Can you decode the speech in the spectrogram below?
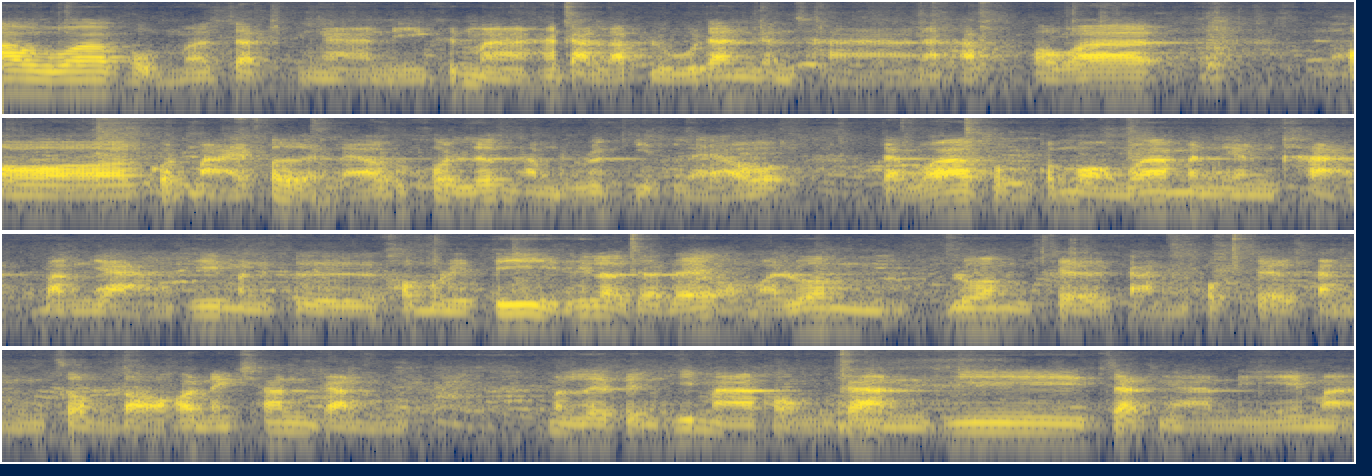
ล่าว่าผมมาจัดงานนี้ขึ้นมาให้การรับรู้ด้านกัญชานะครับ เพราะว่า กฎหมายเปิดแล้ว ทุกคนเริ่มทำธุรกิจแล้ว แต่ว่าผมก็มองว่ามันยังขาดบางอย่างที่มันคือคอมมูนิตี้ที่เราจะได้ออกมาร่วมร่วมเจอกันพบเจอกันส่งต่อคอนเน็ชันกัน มันเลยเป็นที่มาของการที่จัดงานนี้มา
